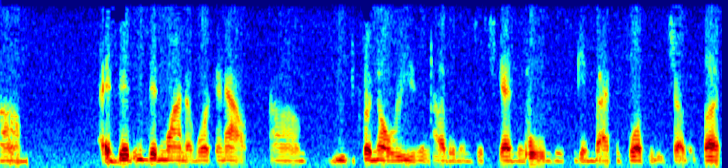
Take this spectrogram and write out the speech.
um, it didn't didn't wind up working out um, for no reason other than just scheduling and just getting back and forth with each other. But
